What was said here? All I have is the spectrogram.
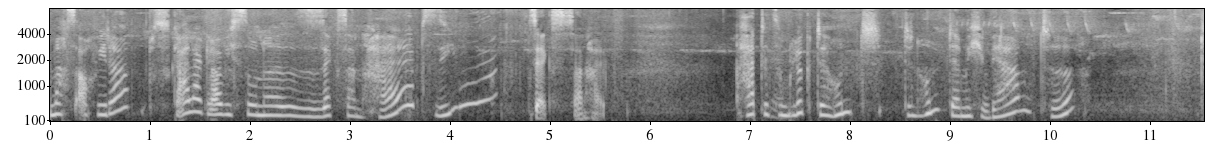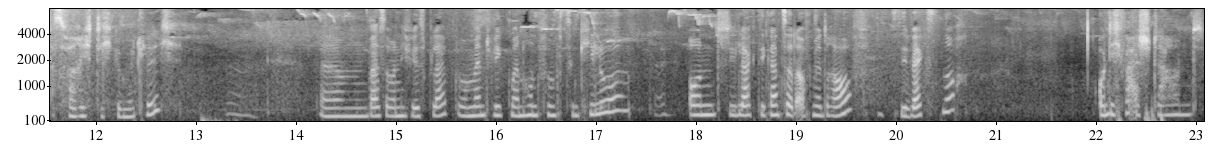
Mach's auch wieder. Skala, glaube ich, so eine sechseinhalb, sieben? Sechseinhalb. Hatte zum Glück der Hund, den Hund, der mich wärmte. Das war richtig gemütlich. Ähm, weiß aber nicht, wie es bleibt. Im Moment wiegt mein Hund 15 Kilo und die lag die ganze Zeit auf mir drauf. Sie wächst noch. Und ich war erstaunt,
